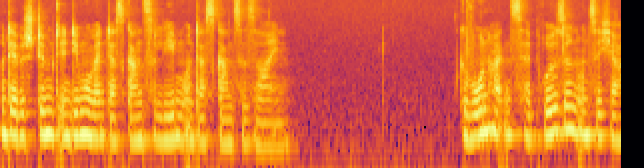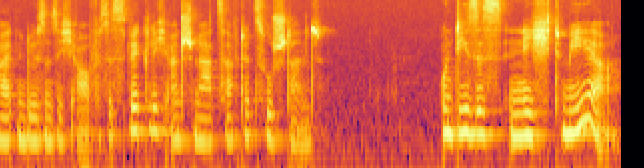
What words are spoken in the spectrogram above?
und der bestimmt in dem Moment das ganze Leben und das ganze Sein. Gewohnheiten zerbröseln und Sicherheiten lösen sich auf. Es ist wirklich ein schmerzhafter Zustand. Und dieses nicht mehr,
